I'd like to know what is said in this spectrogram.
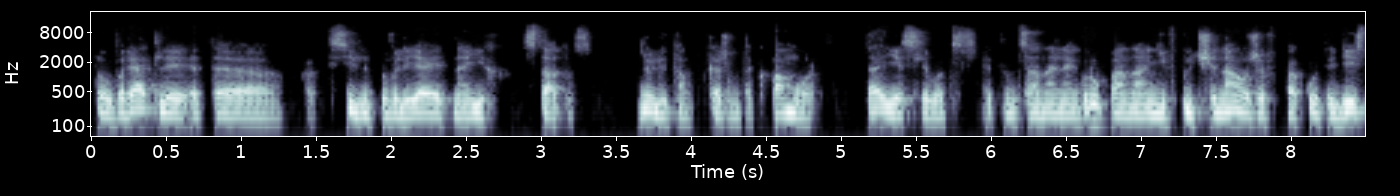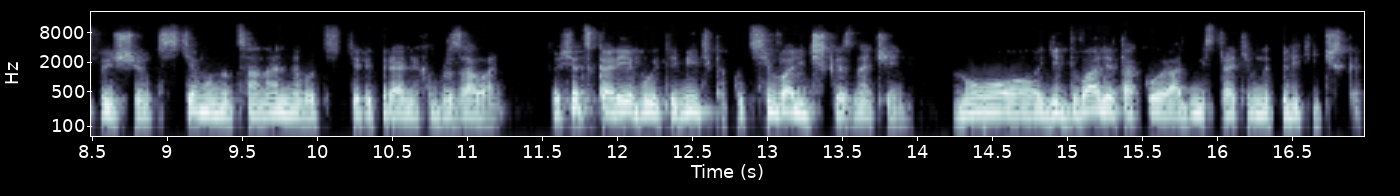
то вряд ли это сильно повлияет на их статус. Ну или там, скажем так, помор. Да, если вот эта национальная группа, она не включена уже в какую-то действующую систему национального вот, территориальных образований. То есть это скорее будет иметь какое-то символическое значение но едва ли такое административно-политическое.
